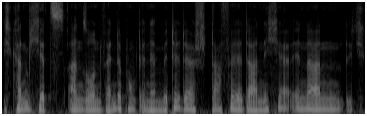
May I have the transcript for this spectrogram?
Ich kann mich jetzt an so einen Wendepunkt in der Mitte der Staffel da nicht erinnern. Ich,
